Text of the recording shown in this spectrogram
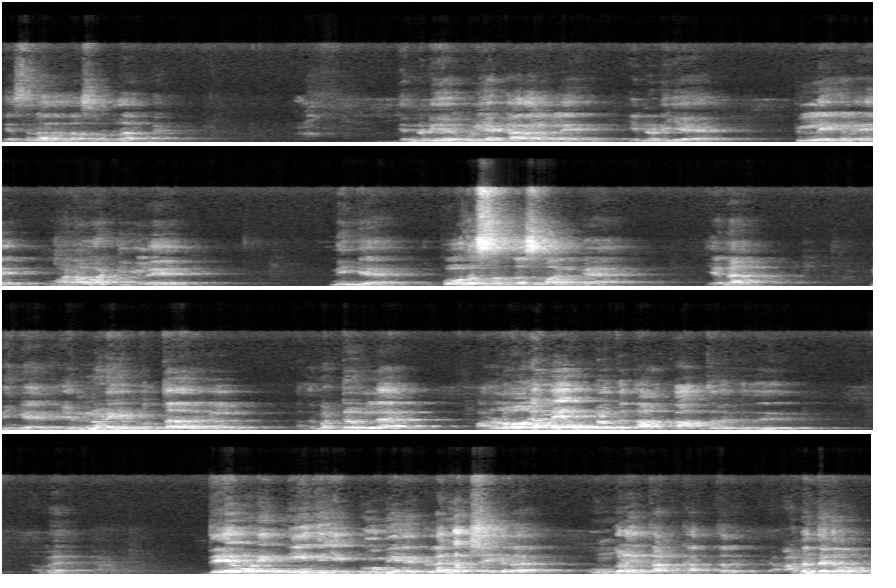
இயேசுநாதர் தான் சொல்றாருங்க. என்னுடைய ஊழியக்காரர்களே என்னுடைய பிள்ளைகளே மனவாட்டிகளே நீங்க எப்போதும் சந்தோஷமா இருங்க. ஏன்னா நீங்க என்னுடைய புத்திரர்கள் அது மட்டும் இல்லை பரலோகமே உங்களுக்கு தான் காத்திருக்குது. அவன் நீதியை பூமியில விளங்கச் செய்கிற உங்களைத்தான் கர்த்தர் அனுதினமும்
